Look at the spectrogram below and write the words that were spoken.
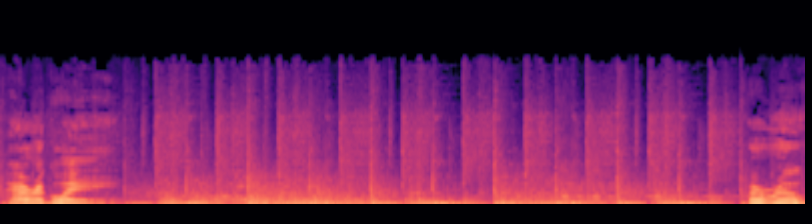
Paraguay, Peru,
